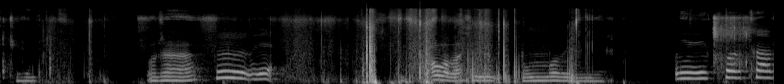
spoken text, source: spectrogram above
fikirde? Ora, e, Allah bak sana bomba veriyor. e, portal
